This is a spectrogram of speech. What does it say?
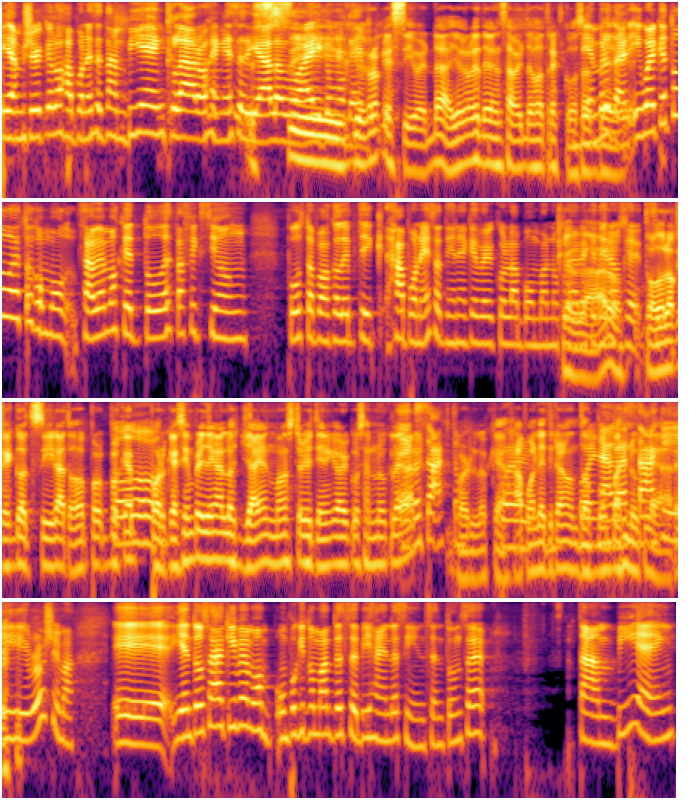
y I'm sure que los japoneses están bien claros en ese diálogo Sí, ahí, como que yo creo que sí, ¿verdad? Yo creo que deben saber dos o tres cosas. bien de- brutal. Igual que todo esto, como sabemos que toda esta ficción post-apocalyptic japonesa tiene que ver con las bombas nucleares que tienen que... todo lo que es Godzilla, todo. Por, ¿por, qué, Todo. por qué siempre llegan los Giant Monsters y tienen que ver cosas nucleares? Exacto. Por lo que Por- a Japón le tiraron dos bombas Nagasaki nucleares. y Hiroshima. Eh, y entonces aquí vemos un poquito más de ese behind the scenes. Entonces, también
